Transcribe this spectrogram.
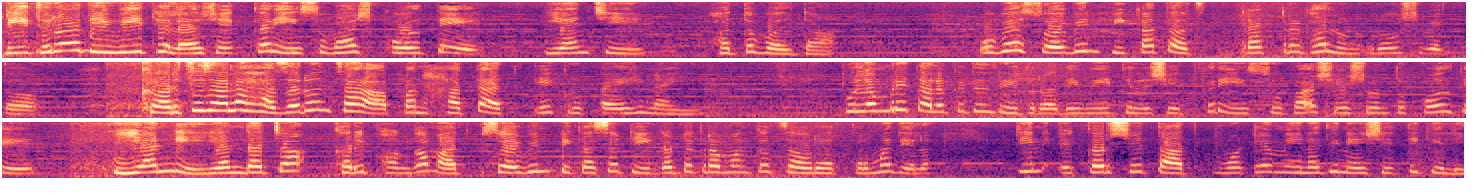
रिधुरा देवी येथील शेतकरी सुभाष कोलते यांची हतबलता. उभ्या सोयाबीन पिकातच ट्रॅक्टर घालून रोष व्यक्त. खर्च झाला हजारोंचा पण हातात एक रुपयाही नाही. फुलंब्री तालुक्यातील रिधुरा देवी येथील शेतकरी सुभाष यशवंत कोलते यांनी यंदाच्या खरीप हंगामात सोयाबीन पिकासाठी गट क्रमांक चौऱ्याहत्तर मधील तीन एकर शेतात मोठ्या मेहनतीने शेती केली.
